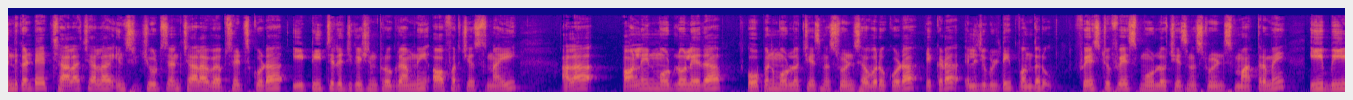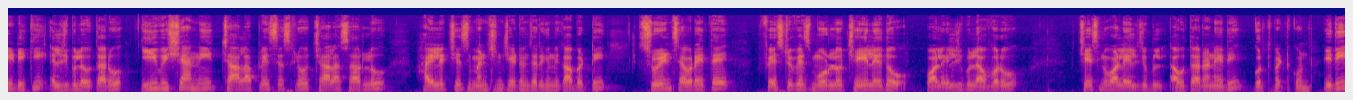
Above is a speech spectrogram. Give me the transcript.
ఎందుకంటే చాలా చాలా ఇన్స్టిట్యూట్స్ అండ్ చాలా వెబ్సైట్స్ కూడా ఈ టీచర్ ఎడ్యుకేషన్ ప్రోగ్రామ్ని ఆఫర్ చేస్తున్నాయి. అలా ఆన్లైన్ మోడ్లో లేదా ఓపెన్ మోడ్లో చేసిన స్టూడెంట్స్ ఎవరు కూడా ఇక్కడ ఎలిజిబిలిటీ పొందరు. ఫేస్ టు ఫేస్ మోడ్లో చేసిన స్టూడెంట్స్ మాత్రమే ఈ బీఈడికి ఎలిజిబుల్ అవుతారు. ఈ విషయాన్ని చాలా ప్లేసెస్లో చాలాసార్లు హైలైట్ చేసి మెన్షన్ చేయడం జరిగింది కాబట్టి స్టూడెంట్స్ ఎవరైతే ఫేస్ టు ఫేస్ మోడ్లో చేయలేదో వాళ్ళు ఎలిజిబుల్ అవ్వరు. చేసిన వాళ్ళు ఎలిజిబుల్ అవుతారనేది గుర్తుపెట్టుకోండి. ఇది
